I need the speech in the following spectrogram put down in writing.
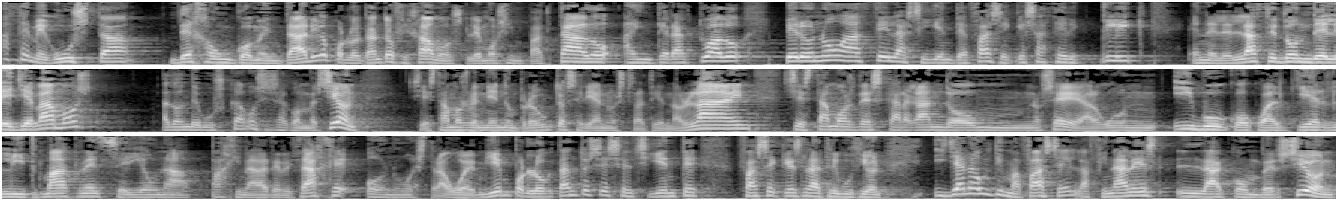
hace me gusta, deja un comentario, por lo tanto, fijamos, le hemos impactado, ha interactuado, pero no hace la siguiente fase, que es hacer clic en el enlace donde le llevamos a donde buscamos esa conversión. Si estamos vendiendo un producto sería nuestra tienda online, si estamos descargando un, no sé, algún ebook o cualquier lead magnet sería una página de aterrizaje o nuestra web. Bien, por lo tanto, esa es el siguiente fase que es la atribución. Y ya la última fase, la final es la conversión.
